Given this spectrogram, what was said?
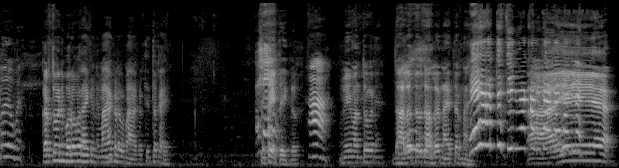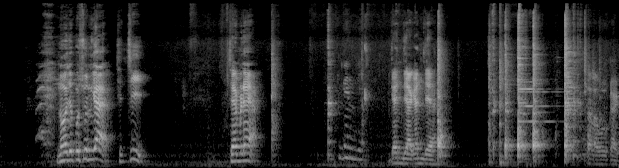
बरोबर. करतो आणि बरोबर आहे की नाही? माझ्याकडे माझ्याकडे तिथं काय? तिथं येतं इकडं हा. मी म्हणतो झालं तर झालं नाही. तर नाही. नोज पुसून घ्या छिच्ची शेंबड्या. गंगे गंज्या गंज्या चला हो काय.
